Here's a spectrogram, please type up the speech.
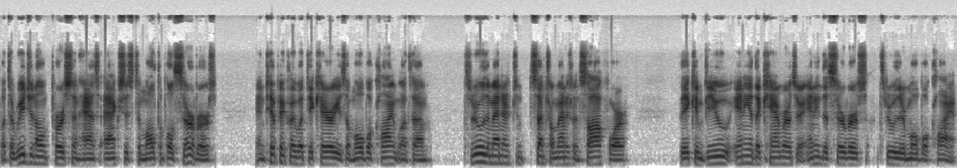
but the regional person has access to multiple servers, and typically what they carry is a mobile client with them. Through the management, central management software, they can view any of the cameras or any of the servers through their mobile client.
